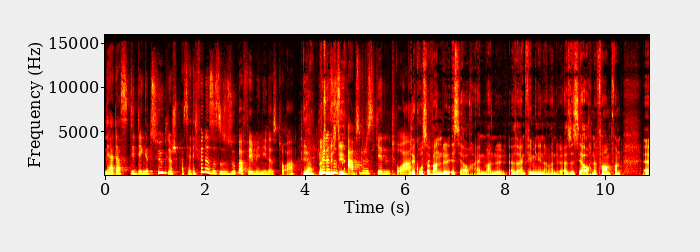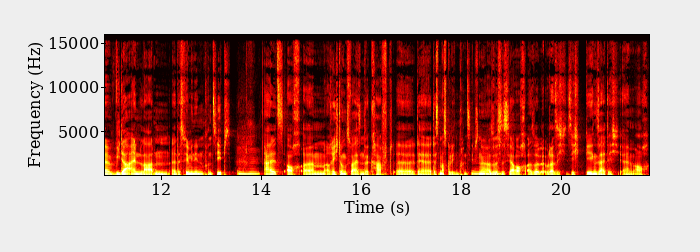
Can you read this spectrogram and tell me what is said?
ja, dass die Dinge zyklisch passieren. Ich finde, es ist ein super feminines Tor. Ja, ich natürlich. Finde, es ist ein absolutes Yin-Tor. Der große Wandel ist ja auch ein Wandel, also ein femininer Wandel. Also es ist ja auch eine Form von äh, Wiedereinladen äh, des femininen Prinzips mhm. als auch ähm, richtungsweisende Kraft äh, der, des maskulinen Prinzips. Mhm. Ne? Also es ist ja auch, also oder sich, sich gegenseitig ähm, auch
